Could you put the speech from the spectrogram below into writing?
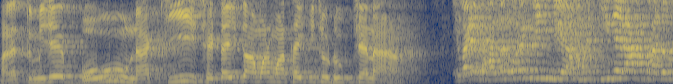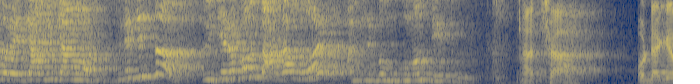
মানে তুমি যে বউ না কি সেটাই তো আমার মাথায় কিছু ঢুকছে না। এবারে ভালো করে চিনবি আমাকে চিনে রাখ ভালো করে যে আমি কেমন বুঝেছিস তো? তুই যেরকম বাগা মোর আমি সেরকম বুনো তেঁতুল আচ্ছা ওটাকে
